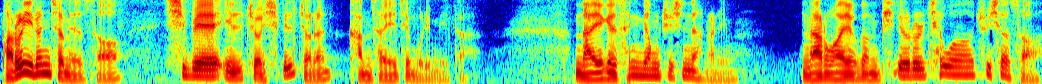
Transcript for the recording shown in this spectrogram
바로 이런 점에서 10의 1조, 11조는 감사의 제물입니다. 나에게 생명 주신 하나님, 나로 하여금 필요를 채워 주셔서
